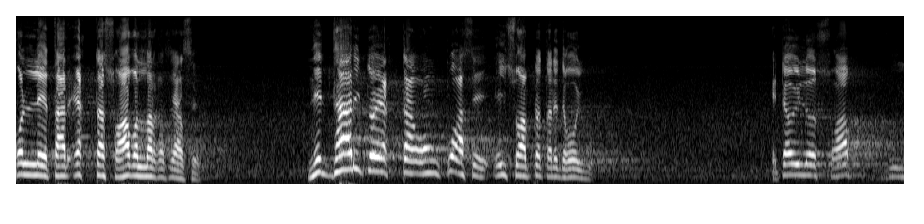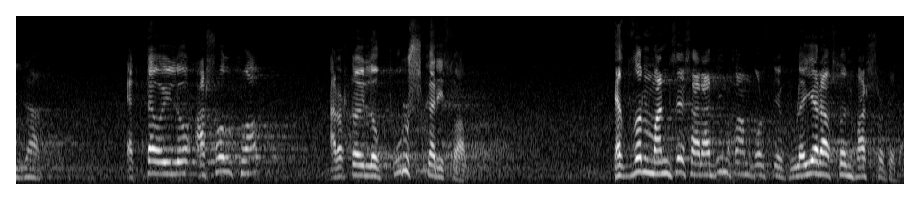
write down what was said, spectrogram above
করলে তার একটা সব আল্লাহর কাছে আছে। নির্ধারিত একটা অঙ্ক আছে, এই সবটা তারে দেওয়া হইব। এটা হইল সব দুই জাত। একটা হইল আসল সব আর একটা হইল পুরস্কারী সব একজন মানুষে সারাদিন কাম করছে, ফুলাইয়া রাখছেন পাঁচশো টাকা।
